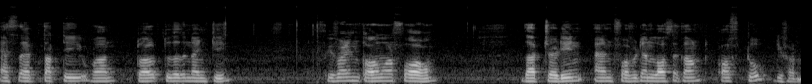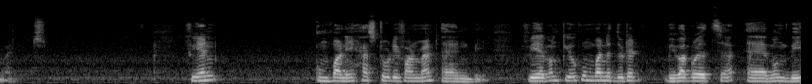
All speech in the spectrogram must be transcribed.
SF31 12 2019 preferring common form, the trading and profit and loss account of two departments. P and company has two department A and B P এবং কিউ কোম্পানির দুটো বিভাগ রয়েছে এ এবং B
